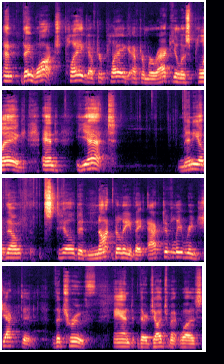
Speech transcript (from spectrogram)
And they watched plague after plague after miraculous plague, and yet many of them still did not believe. They actively rejected the truth, and their judgment was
